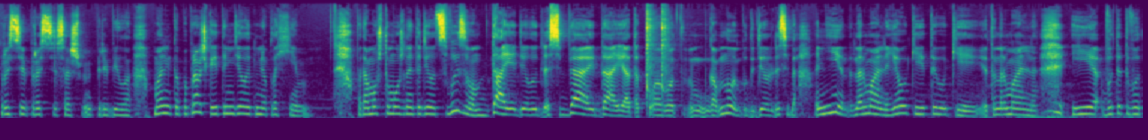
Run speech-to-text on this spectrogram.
Прости, прости, Саш, перебила. Маленькая поправочка, это не делает меня плохим. Потому что можно это делать с вызовом. Да, я делаю для себя, и да, я такое вот говно буду делать для себя. А нет, нормально, я окей, ты окей, это нормально. И вот это вот,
